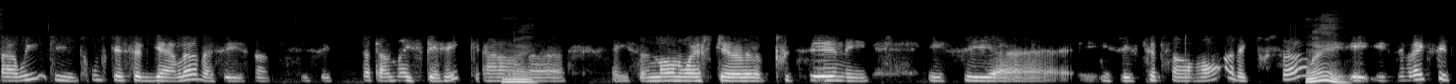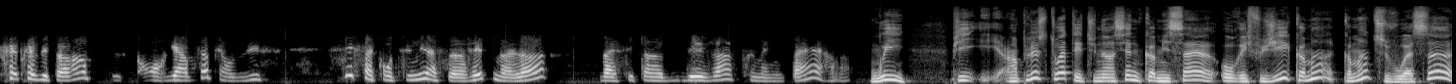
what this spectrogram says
Ben oui, puis ils trouvent que cette guerre-là, ben c'est totalement hystérique. Alors, Ouais. euh, ils se demandent où est-ce que Poutine et, et ses, euh, et ses scripts s'en vont avec tout ça. Oui. Et, et c'est vrai que c'est très, très épeurant. On regarde ça, puis on se dit, si ça continue à ce rythme-là, ben c'est un désastre humanitaire. là. Oui. Puis, en plus, toi, tu es une ancienne commissaire aux réfugiés. Comment, comment tu vois ça,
